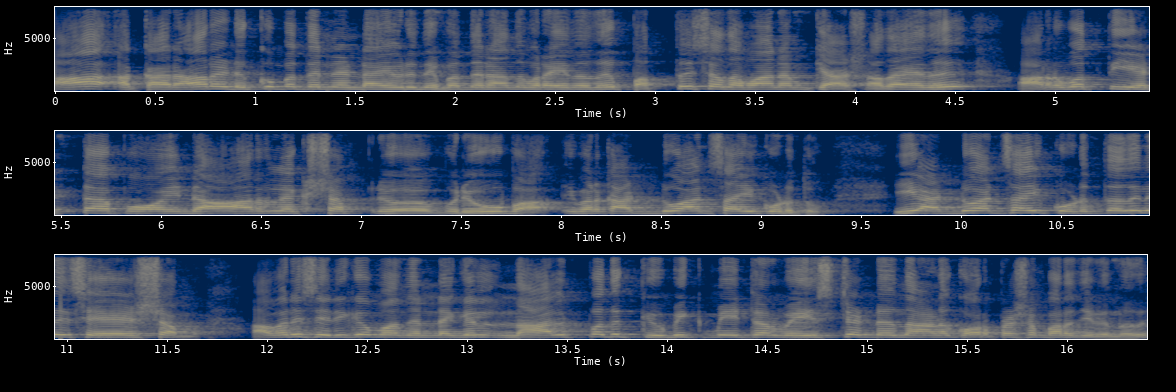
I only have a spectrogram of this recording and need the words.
ആ കരാർ എടുക്കുമ്പോൾ തന്നെ ഉണ്ടായ ഒരു നിബന്ധന എന്ന് പറയുന്നത് പത്ത് ശതമാനം ക്യാഷ് അതായത് അറുപത്തി എട്ട് പോയിന്റ് ആറ് ലക്ഷം രൂപ ഇവർക്ക് അഡ്വാൻസ് ആയി കൊടുത്തു. ഈ അഡ്വാൻസ് ആയി കൊടുത്തതിന് ശേഷം അവർ ശരിക്കും വന്നിട്ടുണ്ടെങ്കിൽ നാൽപ്പത് ക്യൂബിക് മീറ്റർ വേസ്റ്റ് ഉണ്ട് എന്നാണ് കോർപ്പറേഷൻ പറഞ്ഞിരുന്നത്.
